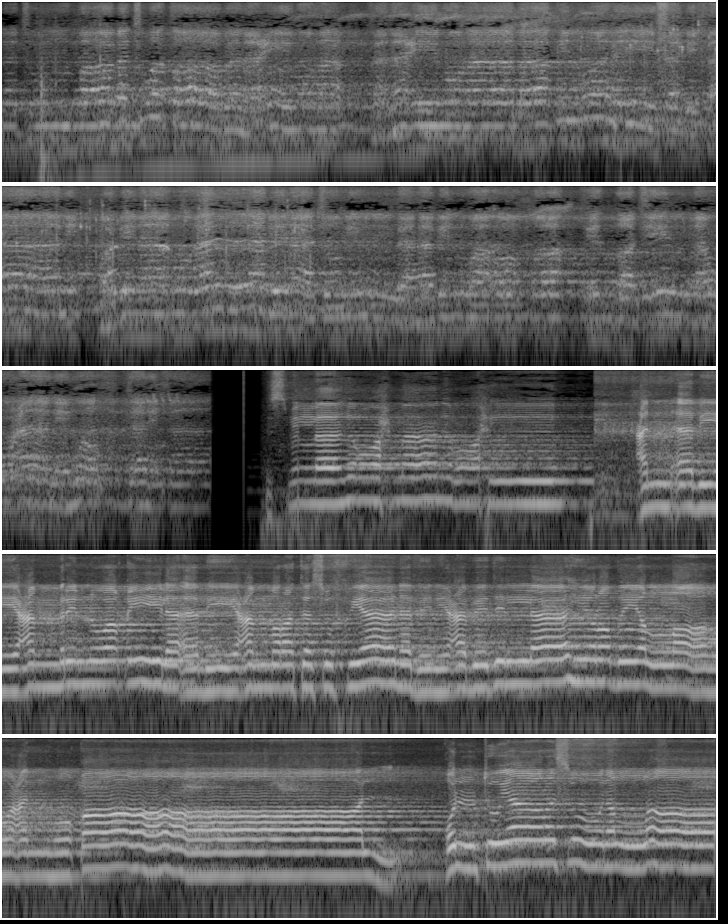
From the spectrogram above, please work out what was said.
طابت وطاب نعيمها فنعيمها باق وليس بفاني. وبناؤها اللبنات من ذهب وأخرى فضة النوعان مختلفا بسم الله الرحمن الرحيم. عن أبي عمرو وقيل أبي عمرة سفيان بن عبد الله رضي الله عنه قال قلت يا رسول الله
